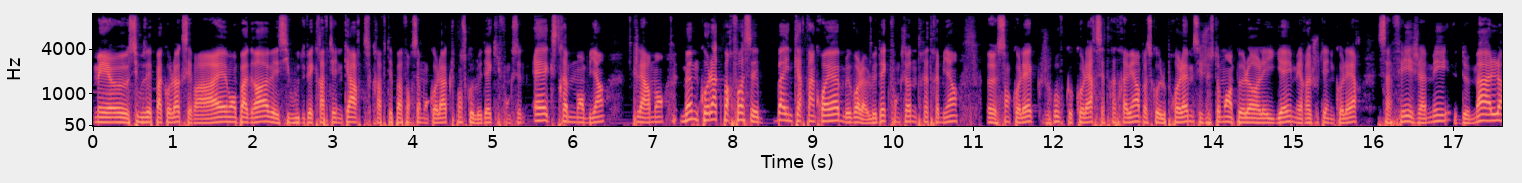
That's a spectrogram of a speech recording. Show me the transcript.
Mais euh, si vous n'avez pas Colac, c'est vraiment pas grave. Et si vous devez crafter une carte, craftez pas forcément Colac. Je pense que le deck, il fonctionne extrêmement bien, clairement. Même Colac, parfois, c'est pas une carte incroyable. Mais voilà, le deck fonctionne très très bien euh, sans Colac. Je trouve que colère, c'est très très bien. Parce que le problème, c'est justement un peu l'early game. Et rajouter une colère, ça fait jamais de mal.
